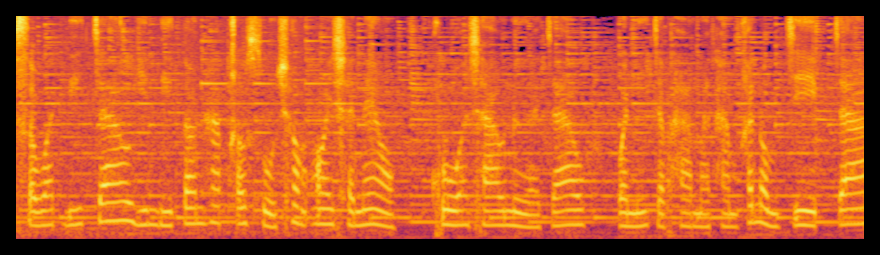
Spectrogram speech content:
สวัสดีเจ้ายินดีต้อนรับเข้าสู่ช่องอ้อยชาแนลครัวชาวเหนือเจ้า วันนี้จะพามาทำขนมจีบเจ้า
